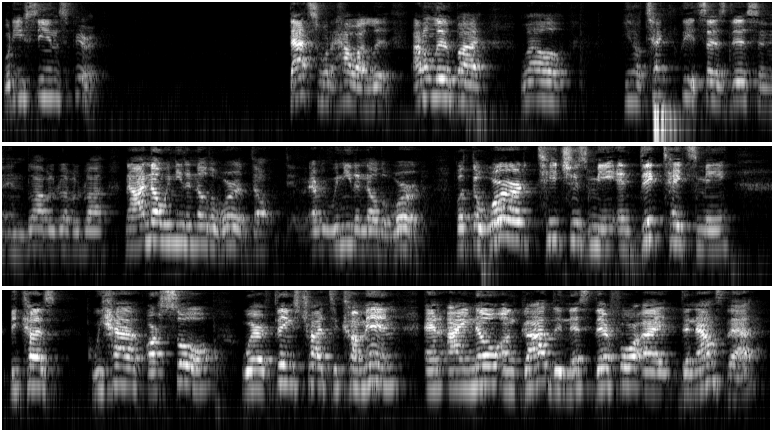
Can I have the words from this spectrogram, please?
What do you see in the spirit? That's what how I live. I don't live by, well, you know, technically it says this and, and blah blah blah blah blah. Now I know we need to know the word. Don't every we need to know the word. But the word teaches me and dictates me because we have our soul where things tried to come in and I know ungodliness, therefore I denounce that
